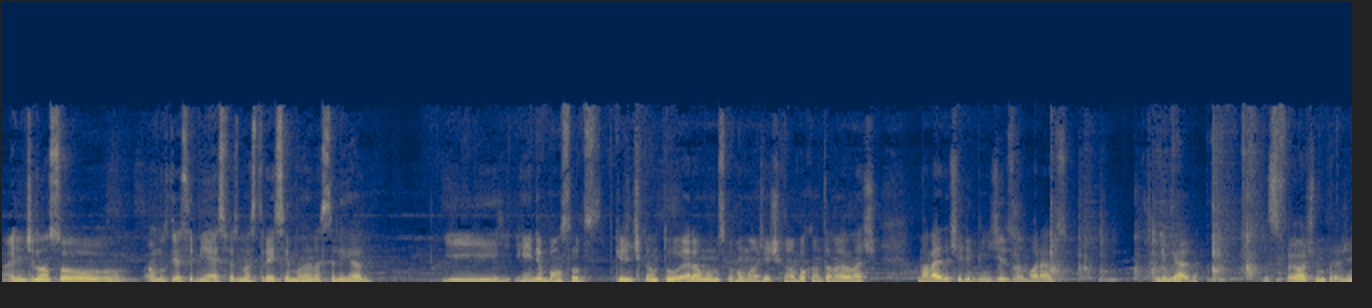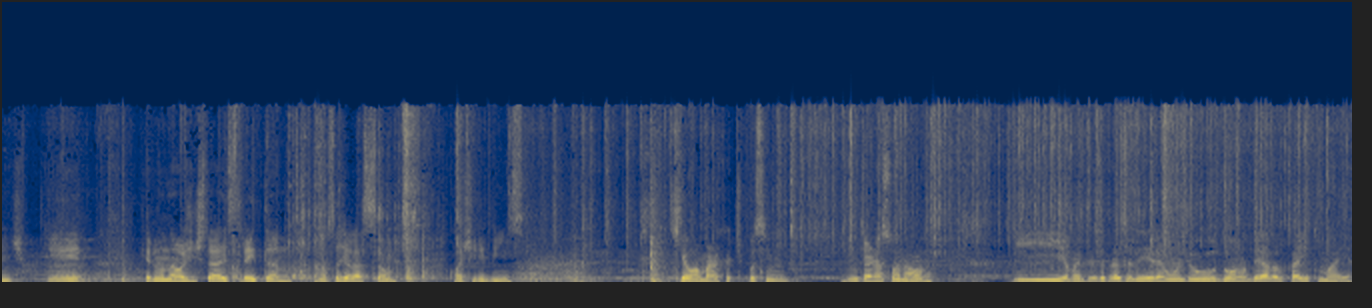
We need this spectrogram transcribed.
a gente lançou a música SMS faz umas três semanas, tá ligado? E rendeu bons frutos, porque a gente cantou, era uma música romântica, a gente acabou cantando ela na, live da Bean Dia dos Namorados tá ligado? Isso foi ótimo pra gente. E, querendo ou não, a gente tá estreitando nossa relação com a Chili Beans, que é uma marca, tipo assim, internacional, né? E é uma empresa brasileira, onde o dono dela, o Caíto Maia,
